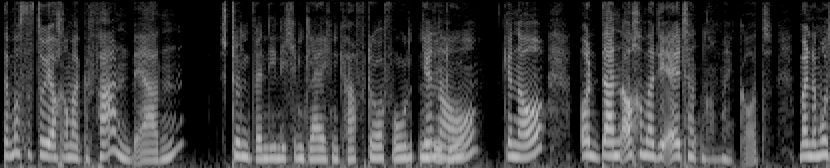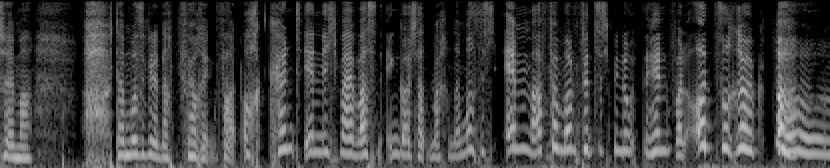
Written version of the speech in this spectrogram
Da musstest du ja auch immer gefahren werden. Stimmt, wenn die nicht im gleichen Kaffdorf wohnten wie du. Genau. Und dann auch immer die Eltern, oh mein Gott. Meine Mutter immer, "Oh, da muss ich wieder nach Pförring fahren. Och, könnt ihr nicht mal was in Ingolstadt machen? Da muss ich immer 45 Minuten hinfahren und zurück. Oh.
